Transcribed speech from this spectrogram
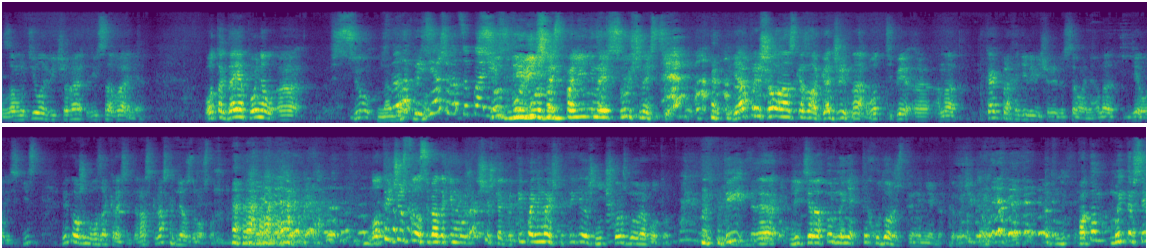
замутила вечера рисования. Вот тогда я понял э, всю, Надо придерживаться всю двуличность Полининой сущности. Я пришел, она сказала, Гаджи, на, вот тебе, э, она, как проходили вечеры рисования? Она делала эскиз, ты должен был закрасить. Раскраска для взрослых. Но ты чувствовал себя таким ужасным, как бы ты понимаешь, что ты делаешь ничтожную работу. Ты э, литературный негр, ты художественный негр, короче говоря. Потом, мы-то все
